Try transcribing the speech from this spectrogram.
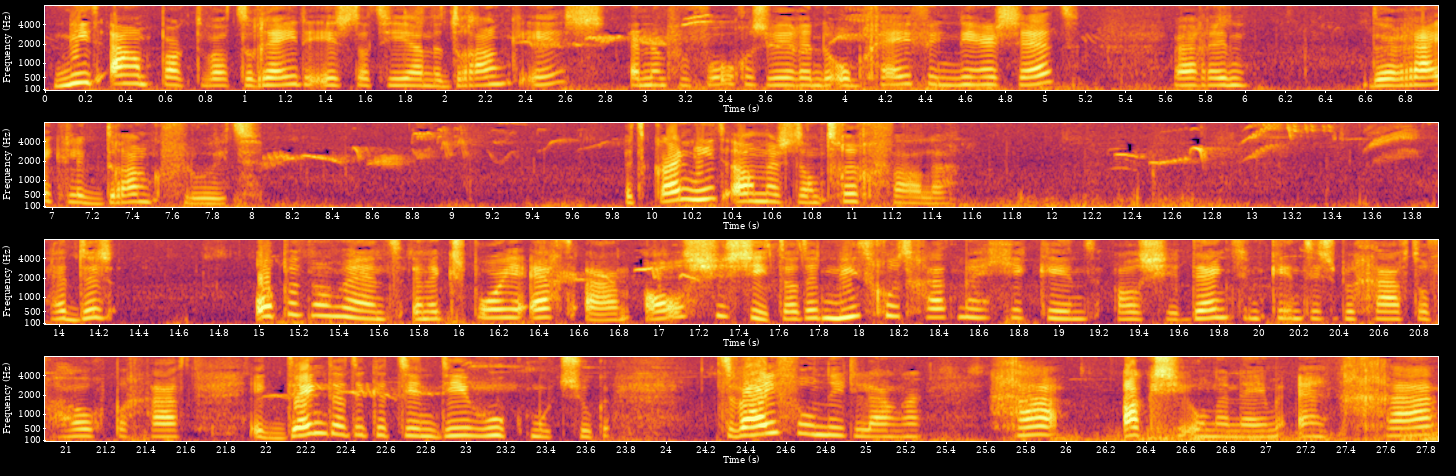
niet aanpakt wat de reden is dat hij aan de drank is en hem vervolgens weer in de omgeving neerzet waarin er rijkelijk drank vloeit. Het kan niet anders dan terugvallen. dus op het moment, en ik spoor je echt aan, als je ziet dat het niet goed gaat met je kind, als je denkt een kind is begaafd of hoogbegaafd, ik denk dat ik het in die hoek moet zoeken, Twijfel niet langer. Ga actie ondernemen en ga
